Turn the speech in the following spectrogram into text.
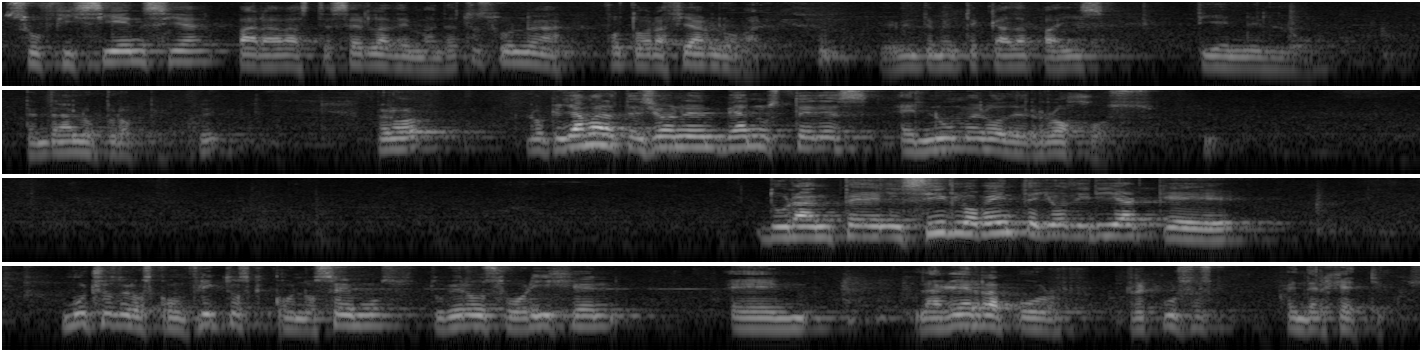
suficiencia para abastecer la demanda. Esto es una fotografía global. Evidentemente cada país tiene lo, tendrá lo propio. Pero lo que llama la atención es, vean ustedes el número de rojos. Durante el siglo XX yo diría que muchos de los conflictos que conocemos tuvieron su origen en la guerra por recursos energéticos,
